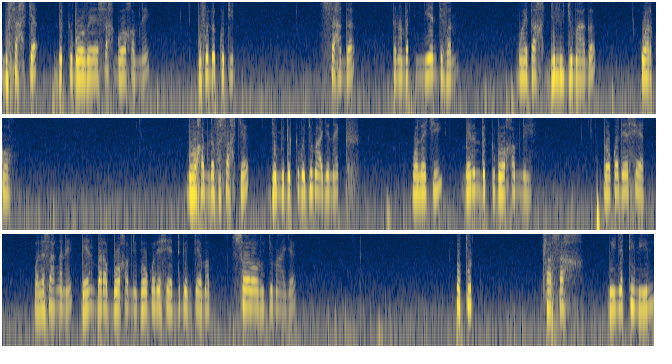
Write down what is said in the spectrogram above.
Mu sax ca dëkk boobee sax goo xam ne bu fa dëkkut it sax ga dana mat ñeenti fan mooy tax julli jumaa ga war ko moo xam dafa sax ca jëmmi dëkk ba jumaa ji nekk wala ci beneen dëkk boo xam ne boo ko dee seet wala sax nga ne beneen barab boo xam ne boo ko dee seet digganteem ak sorooru jumaa ja ëpput far sax muy ñetti miil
